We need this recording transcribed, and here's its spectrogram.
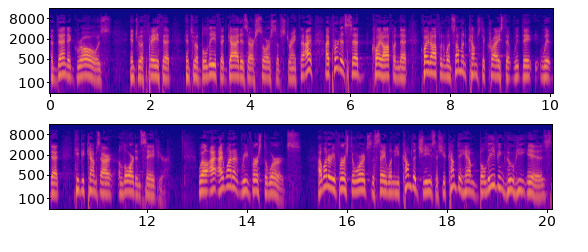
And then it grows into a faith that, into a belief that God is our source of strength. And I've, I've heard it said quite often that quite often when someone comes to Christ that we, they, we, that He becomes our Lord and Savior. Well, I, I want to reverse the words. I want to reverse the words to say when you come to Jesus, you come to Him believing who He is,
